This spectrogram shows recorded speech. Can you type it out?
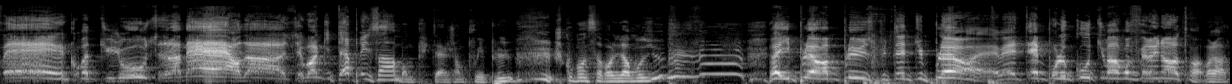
fais Comment tu joues? C'est de la merde C'est moi qui t'ai appris ça Bon putain, j'en pouvais plus. Je commence à avoir les larmes aux yeux. Ah, il pleure en plus, putain, tu pleures. Eh ben, pour le coup, tu vas en refaire une autre. Voilà.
